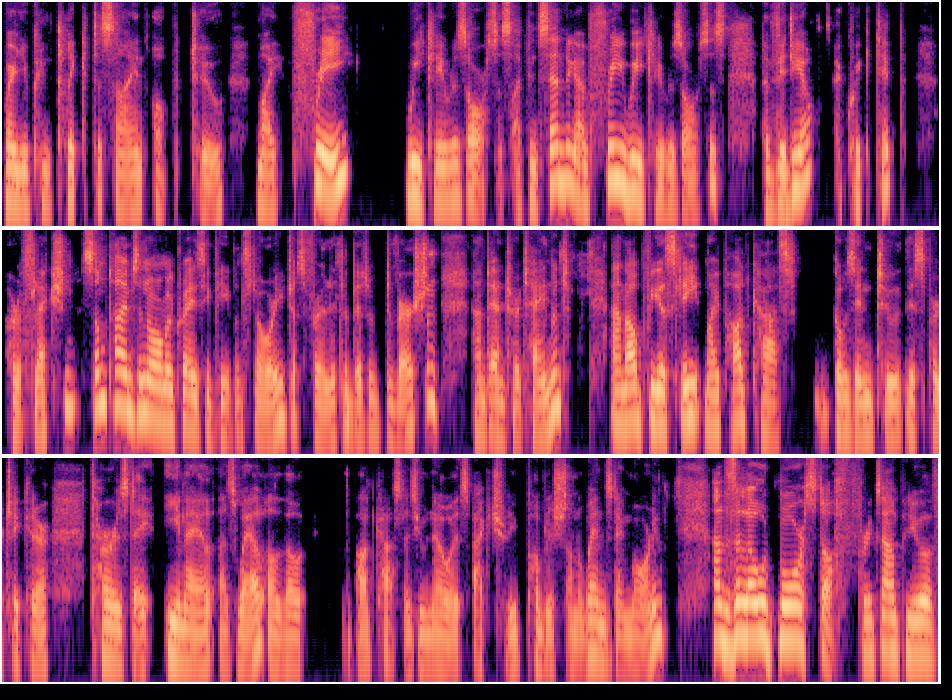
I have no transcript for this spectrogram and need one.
where you can click to sign up to my free weekly resources. I've been sending out free weekly resources, a video, a quick tip, a reflection, sometimes a normal crazy people story, just for a little bit of diversion and entertainment. And obviously, my podcast goes into this particular Thursday email as well, although the podcast, as you know, is actually published on a Wednesday morning. And there's a load more stuff. For example, you have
